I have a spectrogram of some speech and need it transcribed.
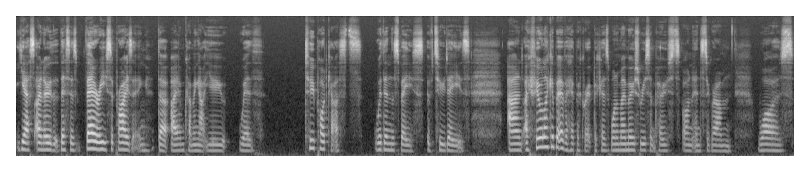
Yes, I know that this is very surprising that I am coming at you with two podcasts within the space of two days. And I feel like a bit of a hypocrite because one of my most recent posts on Instagram was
